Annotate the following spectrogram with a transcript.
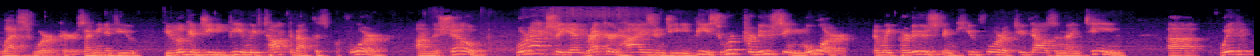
less workers. I mean, if you if you look at GDP, and we've talked about this before, on the show, we're actually at record highs in GDP. So we're producing more than we produced in Q4 of 2019 uh, with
